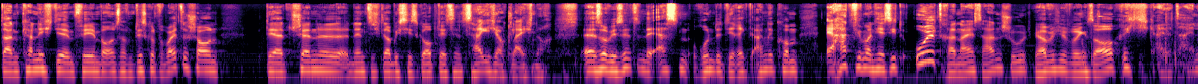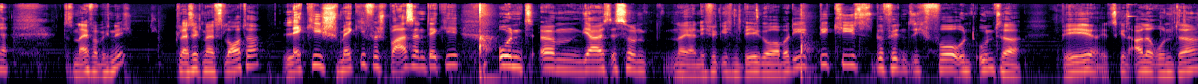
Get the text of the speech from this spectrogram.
dann kann ich dir empfehlen, bei uns auf dem Discord vorbeizuschauen. Der Channel nennt sich, glaube ich, CSGO Updates, den zeige ich auch gleich noch. Äh, so, wir sind in der ersten Runde direkt angekommen. Er hat, wie man hier sieht, ultra nice Handschuhe. Die habe ich übrigens auch. Richtig geile Teile. Das Knife habe ich nicht. Classic Knife Slaughter. Lecky, Schmecky für Spaß an Decky. Und, ähm, ja, es ist so ein, naja, nicht wirklich ein B-Go, aber die, die Tees befinden sich vor und unter B. Jetzt gehen alle runter.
